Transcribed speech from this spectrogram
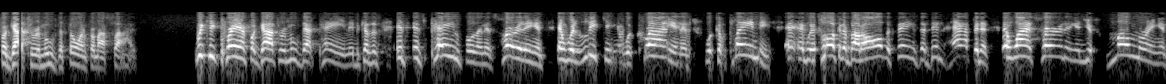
for God to remove the thorn from our side. We keep praying for God to remove that pain because it's it's, it's painful and it's hurting and, and we're leaking and we're crying and we're complaining and, and we're talking about all the things that didn't happen and, and why it's hurting and you're murmuring and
